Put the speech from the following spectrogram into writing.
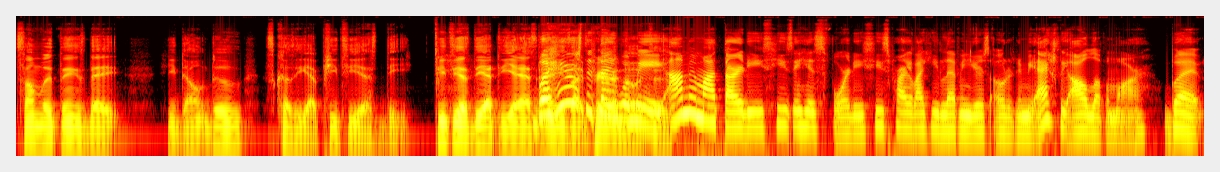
some of the things that he don't do is because he got PTSD. PTSD at the ass. but here's like, the thing with me too. i'm in my 30s he's in his 40s he's probably like 11 years older than me actually all of them are but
